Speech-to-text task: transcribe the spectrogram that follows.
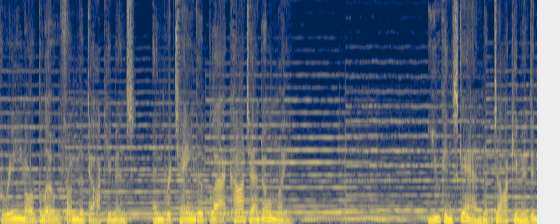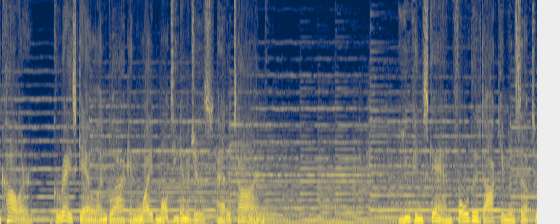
green or blue from the documents, and retain the black content only. You can scan the document in color, grayscale and black and white multi-images at a time. You can scan folded documents up to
